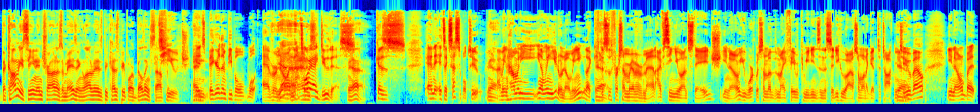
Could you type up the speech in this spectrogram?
the comedy scene in Toronto is amazing. A lot of it is because people are building stuff. it's huge. And- it's bigger than people will ever know, Yeah, and that's and why I do this. Yeah. Because, and it's accessible too. Yeah. I mean, how many, you know, I mean, you don't know me. Like, Yeah. this is the first time we've ever met. I've seen you on stage. You know, you work with some of the, my favorite comedians in the city who I also want to get to talking to you about, you know, but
